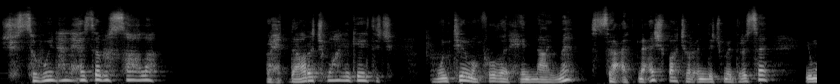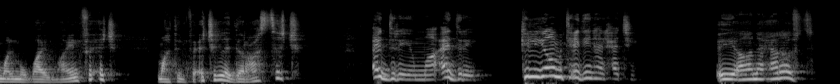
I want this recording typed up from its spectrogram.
شو تسوين هالحزه بالصاله؟ رحت دارك ما لقيتك. وانتي المفروض الحين نايمة الساعة 12 باكر عندك مدرسة يما الموبايل ما ينفعك. ما تنفعك إلا دراستك. أدري يما أدري. كل يوم تعيدين هالحكي. إي أنا عرفت.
